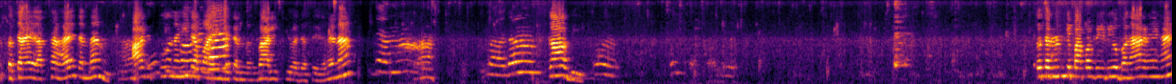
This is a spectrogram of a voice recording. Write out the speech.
तो चाय अच्छा है चंदन। आज स्कूल नहीं जा पाएँगे चंदन बारिश की वजह से है ना? का भी? तो चंदन के पापा वीडियो बना रहे हैं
